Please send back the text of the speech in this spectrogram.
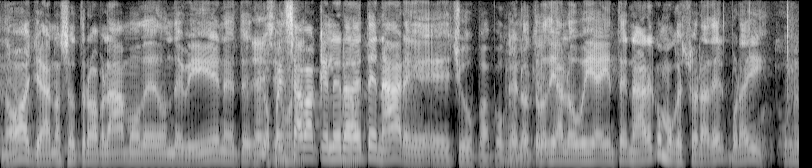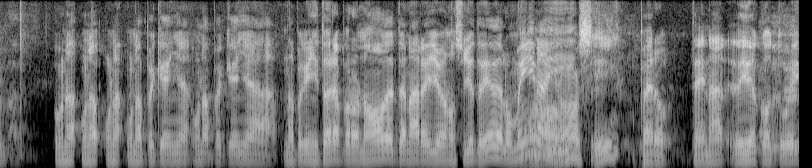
No, ya nosotros hablamos de dónde viene. Ya Yo pensaba una- que él era de Tenares, eh, Chupa, porque el otro día lo vi ahí en Tenares como que eso era de él por ahí. Tú, Una, una, una, una pequeña, una pequeña, una pequeña historia, pero no de Tenares yo, no sé, yo te dije de Lomina No, y. no, sí. Pero Tenares, y de Cotuí.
